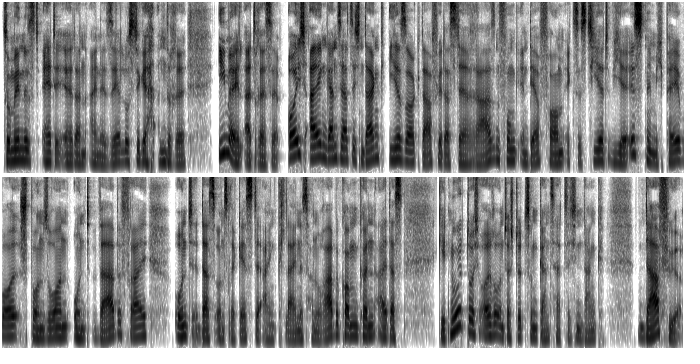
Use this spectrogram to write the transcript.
Zumindest hätte er dann eine sehr lustige andere E-Mail-Adresse. Euch allen ganz herzlichen Dank. Ihr sorgt dafür, dass der Rasenfunk in der Form existiert, wie er ist, nämlich Paywall, Sponsoren und werbefrei und dass unsere Gäste ein kleines Honorar bekommen können. All das geht nur durch eure Unterstützung. Ganz herzlichen Dank dafür.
